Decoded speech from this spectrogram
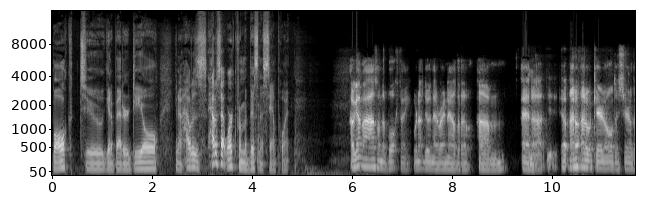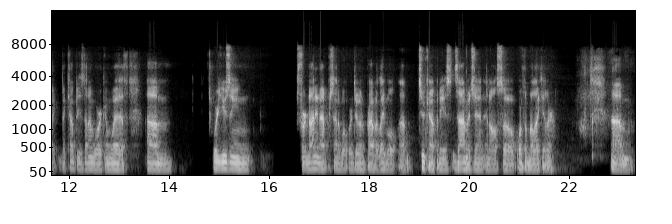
bulk to get a better deal? You know, how does how does that work from a business standpoint? I've got my eyes on the bulk thing. We're not doing that right now, though. Um, and uh, I don't I don't care at all to share the, the companies that I'm working with. Um, we're using for 99% of what we're doing private label um, two companies, Xymogen and also Orthomolecular. Um,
